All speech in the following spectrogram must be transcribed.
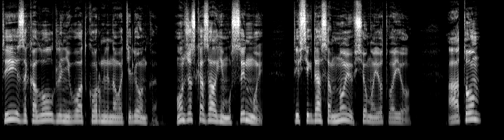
ты заколол для него откормленного теленка. Он же сказал ему, сын мой, ты всегда со мною, все мое твое. А о том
